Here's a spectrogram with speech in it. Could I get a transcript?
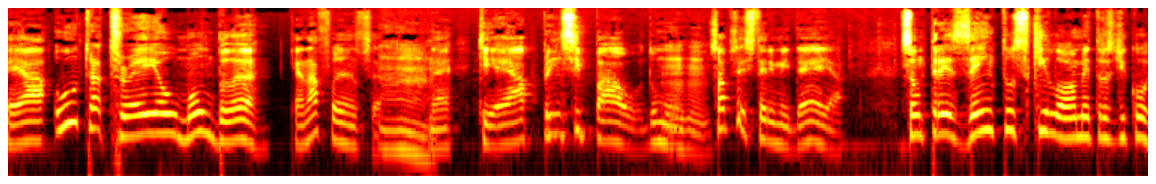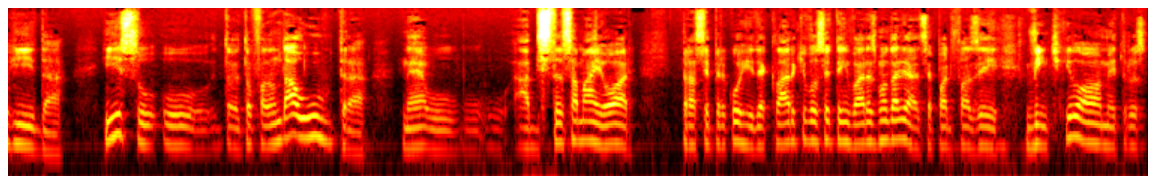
é a Ultra Trail Mont Blanc, que é na França, né? Que é a principal do mundo. Só para vocês terem uma ideia, são 300 quilômetros de corrida. Isso, o, tô falando da ultra, né? O, o- a distância maior para ser percorrida. É claro que você tem várias modalidades. Você pode fazer 20 quilômetros,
